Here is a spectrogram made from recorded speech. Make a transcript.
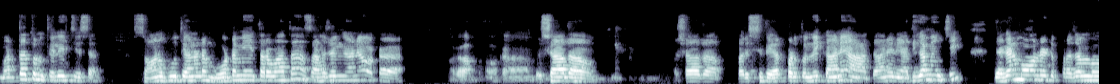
మద్దతును తెలియజేశారు. సానుభూతి అనడం ఓటమి తర్వాత సహజంగానే ఒక ఒక విషాద విషాద పరిస్థితి ఏర్పడుతుంది. కానీ ఆ దానిని అధిగమించి జగన్మోహన్ రెడ్డి ప్రజల్లో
